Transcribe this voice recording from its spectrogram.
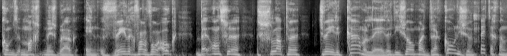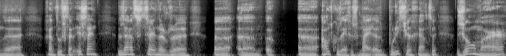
komt machtsmisbruik in vele gevallen voor. Ook bij onze slappe Tweede Kamerleden die zomaar draconische wetten gaan, uh, gaan toestaan. Is zijn, laatst zijn er uh, oud-collega's van mij, politieagenten, zomaar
